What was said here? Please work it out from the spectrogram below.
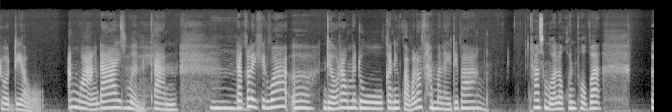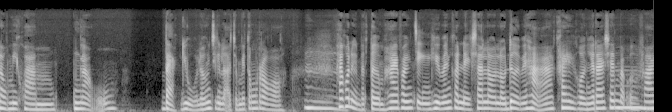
โดดเดี่ยว อ้างว้างได้เหมือนกันอืมเราก็เลยคิดว่า เออ เดี๋ยวเรามาดูกันดีกว่าว่าเราทำอะไรได้บ้าง ถ้าสมมติว่าเราค้นพบว่า เรามีความเหงาแบกอยู่แล้วจริงๆเราอาจจะไม่ต้องรออืมให้คนอื่นมาเติมให้เพราะจริงๆ human connection เราเราเดินไปหาใครคนก็ได้เช่นแบบเอออืมฝ้าย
